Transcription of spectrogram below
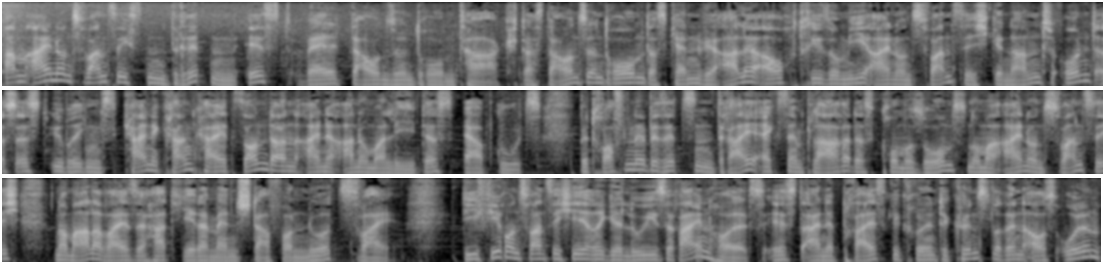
Am 21.03. ist Welt-Down-Syndrom-Tag. Das Down-Syndrom, das kennen wir alle, auch Trisomie 21 genannt. Und es ist übrigens keine Krankheit, sondern eine Anomalie des Erbguts. Betroffene besitzen drei Exemplare des Chromosoms Nummer 21. Normalerweise hat jeder Mensch davon nur zwei. Die 24-jährige Luise Reinholz ist eine preisgekrönte Künstlerin aus Ulm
